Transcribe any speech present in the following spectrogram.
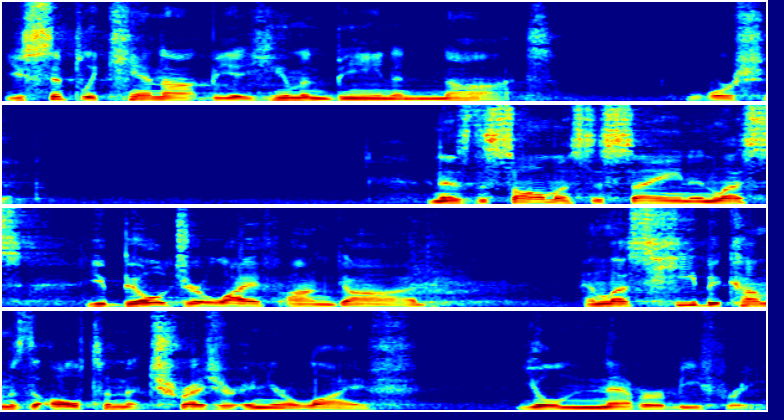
You simply cannot be a human being and not worship. And as the psalmist is saying, unless you build your life on God, unless He becomes the ultimate treasure in your life, you'll never be free.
